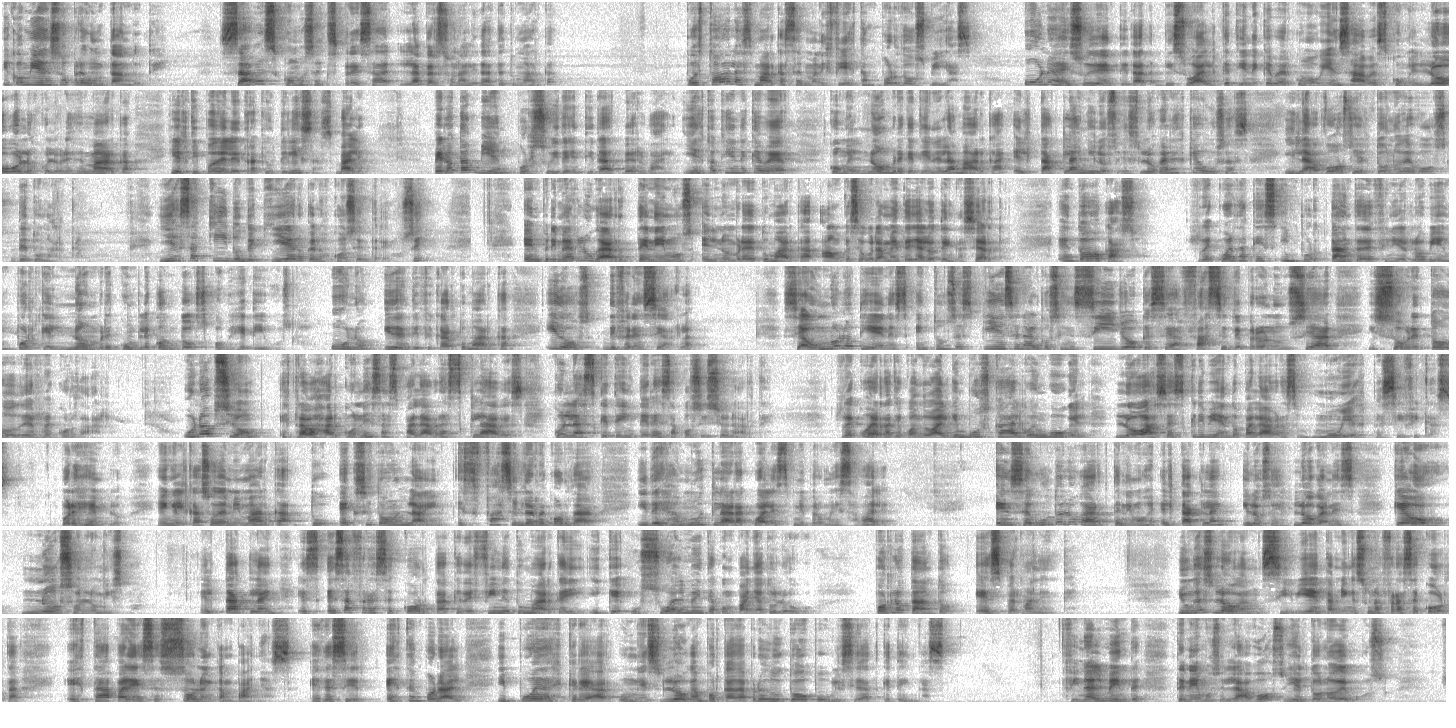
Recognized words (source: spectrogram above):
Y comienzo preguntándote, ¿sabes cómo se expresa la personalidad de tu marca? Pues todas las marcas se manifiestan por dos vías. Una es su identidad visual que tiene que ver, como bien sabes, con el logo, los colores de marca y el tipo de letra que utilizas, ¿vale? Pero también por su identidad verbal. Y esto tiene que ver con el nombre que tiene la marca, el tagline y los eslóganes que usas y la voz y el tono de voz de tu marca. Y es aquí donde quiero que nos concentremos, ¿sí? En primer lugar, tenemos el nombre de tu marca, aunque seguramente ya lo tengas, ¿cierto? En todo caso, recuerda que es importante definirlo bien porque el nombre cumple con dos objetivos. Uno, identificar tu marca y dos, diferenciarla. Si aún no lo tienes, entonces piensa en algo sencillo, que sea fácil de pronunciar y sobre todo de recordar. Una opción es trabajar con esas palabras claves con las que te interesa posicionarte. Recuerda que cuando alguien busca algo en Google, lo hace escribiendo palabras muy específicas. Por ejemplo, en el caso de mi marca, tu éxito online es fácil de recordar y deja muy clara cuál es mi promesa, ¿vale? En segundo lugar, tenemos el tagline y los eslóganes que, ojo, no son lo mismo. El tagline es esa frase corta que define tu marca y, que usualmente acompaña a tu logo. Por lo tanto, es permanente. Y un eslogan, si bien también es una frase corta, esta aparece solo en campañas. Es decir, es temporal y puedes crear un eslogan por cada producto o publicidad que tengas. Finalmente, tenemos la voz y el tono de voz.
